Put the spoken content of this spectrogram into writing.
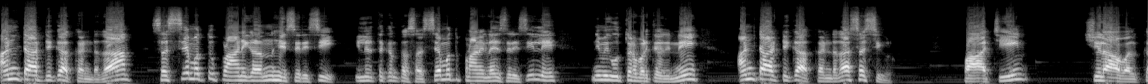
ಅಂಟಾರ್ಟಿಕಾ ಖಂಡದ ಸಸ್ಯ ಮತ್ತು ಪ್ರಾಣಿಗಳನ್ನು ಹೆಸರಿಸಿ. ಇಲ್ಲಿರ್ತಕ್ಕಂಥ ಸಸ್ಯ ಮತ್ತು ಪ್ರಾಣಿಗಳ ಹೆಸರಿಸಿ. ಇಲ್ಲಿ ನಿಮಗೆ ಉತ್ತರ ಬರ್ತಾ ಇದೀನಿ ಅಂಟಾರ್ಟಿಕಾ ಖಂಡದ ಸಸ್ಯಗಳು. ಪಾಚಿ, ಶಿಲಾವಲ್ಕ,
